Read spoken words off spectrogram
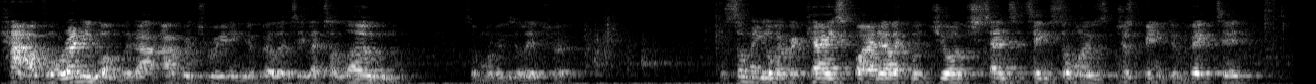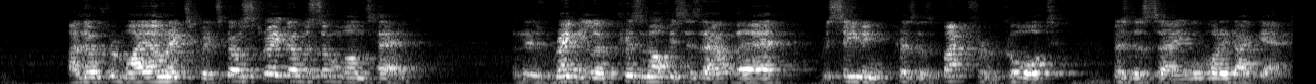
have, or anyone without average reading ability, let alone someone who's illiterate? the summing up of a case by an eloquent judge sentencing someone who's just been convicted, I know from my own experience, goes straight over someone's head. And there's regular prison officers out there receiving prisoners back from court, prisoners saying, well, what did I get?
